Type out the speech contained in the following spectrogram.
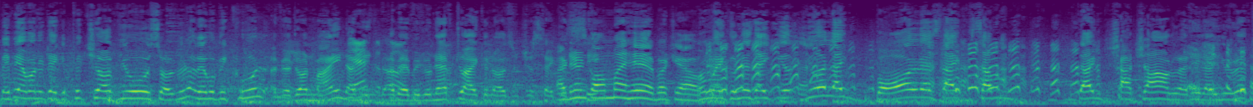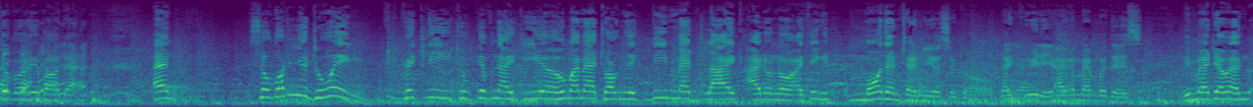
maybe I want to take a picture of you, so you know that would be cool. If you don't mind, I Yes, mean, of uh, course. we don't have to. I can also just take. I a didn't seat. comb my hair, but yeah. Oh my goodness! Like you're, you're like bald as like some like cha cha already. Like you don't have to worry about that. And so, what are you doing? Quickly to give an idea. Whom am I talking? Like we met like I don't know. I think more than ten years ago. Like really, I remember this. We met at an,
